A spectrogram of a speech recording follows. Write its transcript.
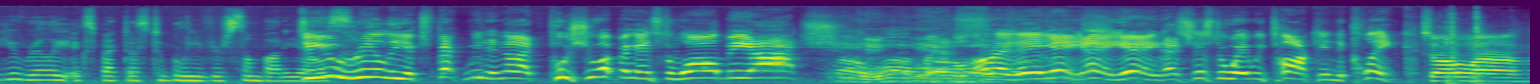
Do you really expect us to believe you're somebody else? Do you really expect me to not push you up against the wall, biatch? All right, hey, hey, hey, hey, that's just the way we talk in the clink. So, uh,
